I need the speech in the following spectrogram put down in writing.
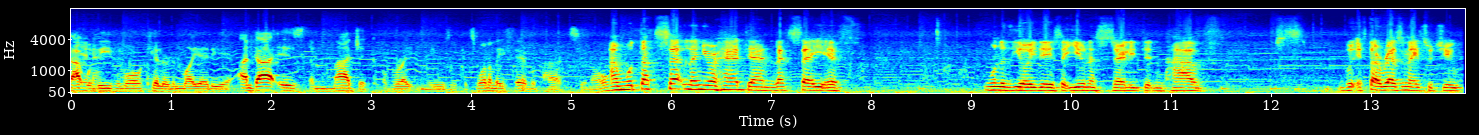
That would be even more killer than my idea. And that is the magic of writing music. It's one of my favorite parts, you know. And would that settle in your head then? Let's say if one of the ideas that you necessarily didn't have, if that resonates with you,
